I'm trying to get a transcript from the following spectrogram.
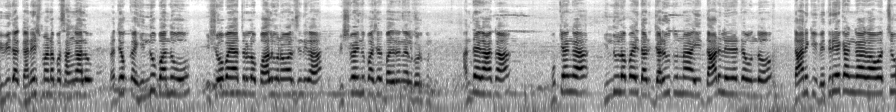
వివిధ గణేష్ మండప సంఘాలు ప్రతి ఒక్క హిందూ బంధువు ఈ శోభాయాత్రలో పాల్గొనవలసిందిగా విశ్వ హిందూ పరిషత్ బజరంగ్ దళ్ కోరుకుంది. అంతేగాక ముఖ్యంగా హిందువులపై జరుగుతున్న ఈ దాడులు ఏదైతే ఉందో దానికి వ్యతిరేకంగా కావచ్చు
